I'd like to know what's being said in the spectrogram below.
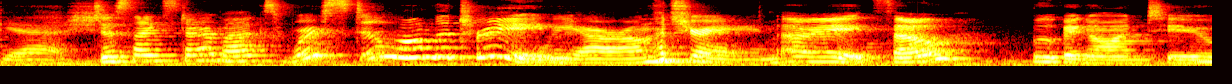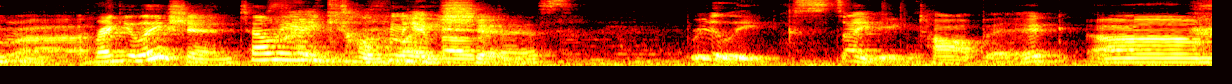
gosh. Just like Starbucks, we're still on the train. We are on the train. All right, so moving on to uh, Regulation. Tell me, tell me about Regulation. this. really exciting topic. Um,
